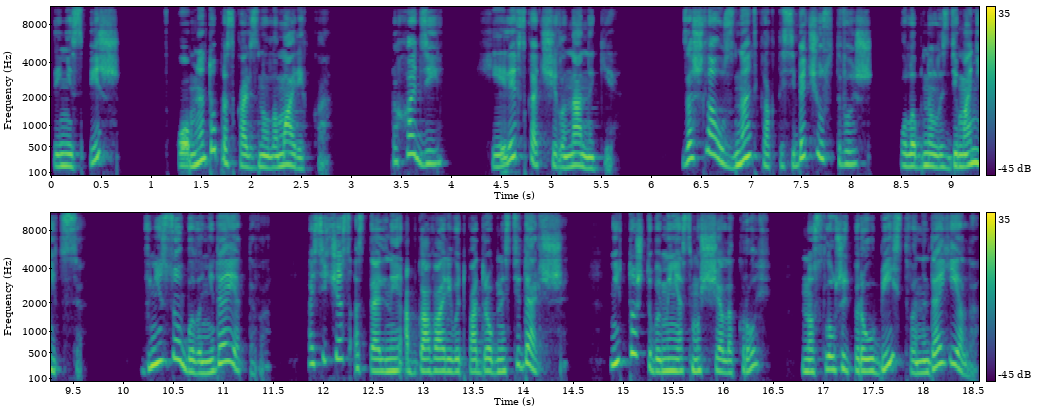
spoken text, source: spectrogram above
«Ты не спишь?» В комнату проскользнула Марика. «Проходи». Хели вскочила на ноги. «Зашла узнать, как ты себя чувствуешь», улыбнулась демоница. Внизу было не до этого, а сейчас остальные обговаривают подробности дальше. Не то чтобы меня смущала кровь, но слушать про убийство надоело.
